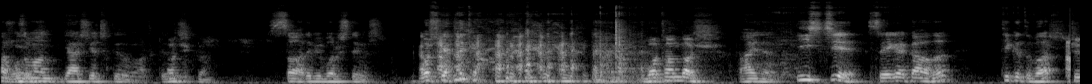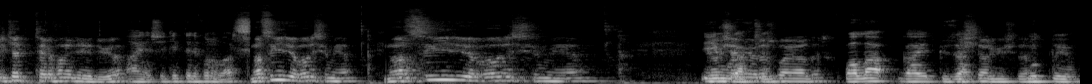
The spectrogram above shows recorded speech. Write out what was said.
Tamam, o zaman gerçeği açıklayalım artık. değil mi? Açıkla. Sade bir Barış Demir. Hoş geldik. Vatandaş. Aynen. İşçi, SGK'lı. Ticket'ı var. Şirket telefon hediye ediyor. Aynen şirket telefonu var. Nasıl gidiyor Barış'ım ya? Nasıl gidiyor Barış'ım ya? İyi Görüşemiyoruz Murat'cığım. bayağıdır. Valla gayet güzel. İşler güçler. Mutluyum.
